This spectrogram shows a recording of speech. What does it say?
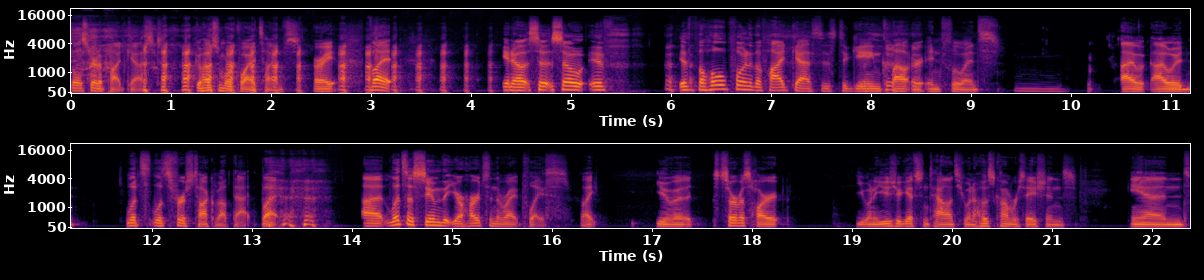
Don't start a podcast. Go have some more quiet times. All right. But you know, so so if if the whole point of the podcast is to gain clout or influence, I I would let's let's first talk about that. But uh, let's assume that your heart's in the right place. Like you have a service heart, you want to use your gifts and talents, you want to host conversations, and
